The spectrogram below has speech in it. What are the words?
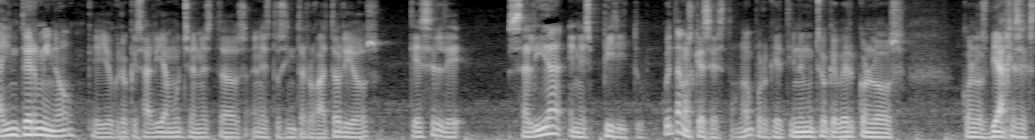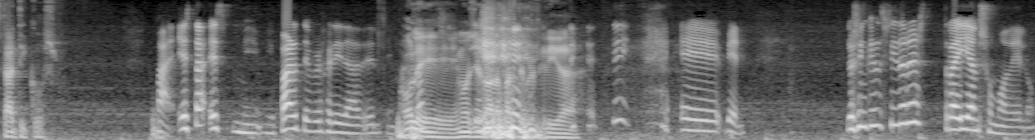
Hay un término que yo creo que salía mucho en estos, en estos interrogatorios, que es el de salía en espíritu. Cuéntanos qué es esto, ¿no? Porque tiene mucho que ver con los, con los viajes extáticos. Vale, esta es mi, parte preferida del tema. Ole, hemos llegado a la parte preferida. sí. Eh, bien, los inquisidores traían su modelo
